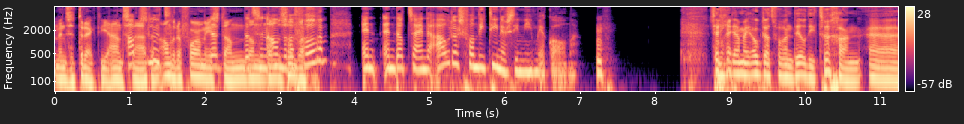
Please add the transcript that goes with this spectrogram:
mensen trekt, die aanslaat. Absoluut. Een andere vorm is dan. Dat dan, is een dan andere zondag. vorm. En, en dat zijn de ouders van die tieners die niet meer komen. Zeg je daarmee ook dat voor een deel die teruggang uh,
